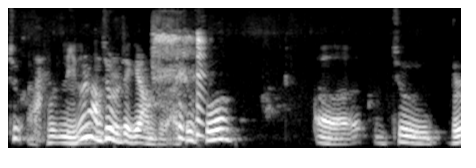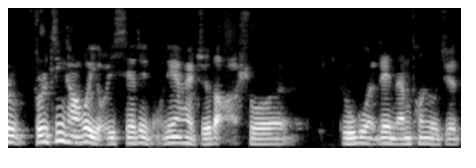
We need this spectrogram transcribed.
就不理论上就是这个样子啊。就是说，呃，就不是不是经常会有一些这种恋爱指导啊，说如果这男朋友觉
